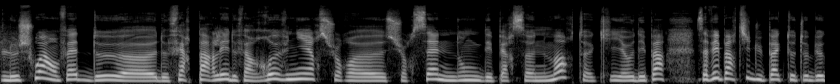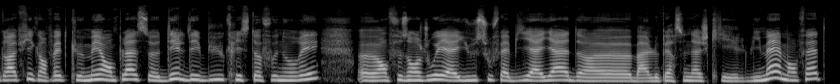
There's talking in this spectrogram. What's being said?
Le choix, en fait, de, de faire parler, de faire revenir sur, sur scène donc des personnes mortes, qui au départ, ça fait partie du pacte autobiographique en fait que met en place dès le début Christophe Honoré, en faisant jouer à Youssouf Abi Ayad, bah, le personnage qui est lui-même en fait,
